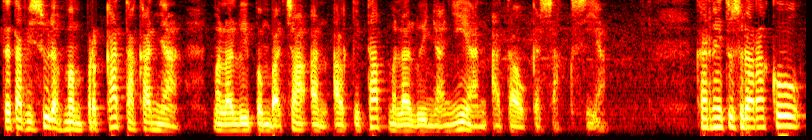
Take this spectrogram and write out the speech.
tetapi sudah memperkatakannya melalui pembacaan Alkitab, melalui nyanyian atau kesaksian. Karena itu, saudaraku,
